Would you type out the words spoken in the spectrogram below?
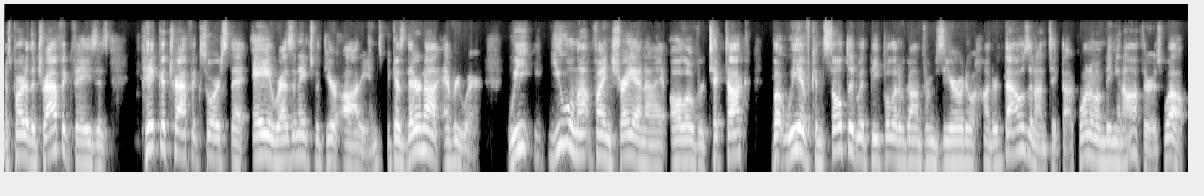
as part of the traffic phase is pick a traffic source that a resonates with your audience because they're not everywhere we you will not find Shreya and i all over tiktok but we have consulted with people that have gone from zero to 100000 on tiktok one of them being an author as well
